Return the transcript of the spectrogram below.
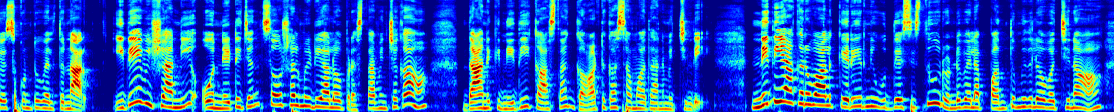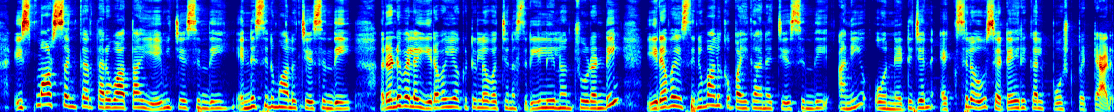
చేసుకుంటూ వెళ్తున్నారు. ఇదే విషయాన్ని ఓ నెటిజన్ సోషల్ మీడియాలో ప్రస్తావించగా దానికి నిధి కాస్త ఘాటుగా సమాధానమిచ్చింది. నిధి అగర్వాల్ కెరీర్ని ఉద్దేశిస్తూ రెండు వేల పంతొమ్మిదిలో వచ్చిన ఇస్మార్ట్ శంకర్ తరువాత ఏమి చేసింది? ఎన్ని సినిమాలు చేసింది? రెండు వేల ఇరవై ఒకటిలో వచ్చిన శ్రీలీలను చూడండి ఇరవై సినిమాలకు పైగానే చేసింది అని ఓ నెటిజన్ ఎక్స్లో సెటైరికల్ పోస్ట్ పెట్టాడు.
